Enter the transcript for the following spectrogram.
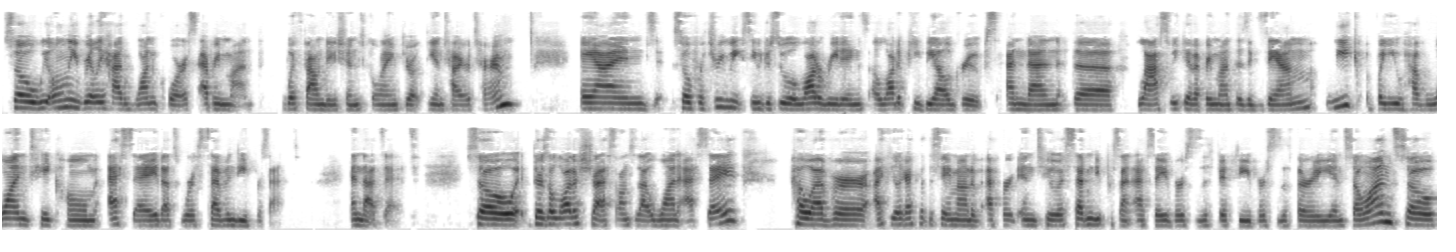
So we only really had one course every month with foundations going throughout the entire term. And so for three weeks, you just do a lot of readings, a lot of PBL groups. And then the last week of every month is exam week, but you have one take home essay that's worth 70%. And that's it. So there's a lot of stress onto that one essay. However, I feel like I put the same amount of effort into a 70% essay versus a 50 versus a 30 and so on. So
